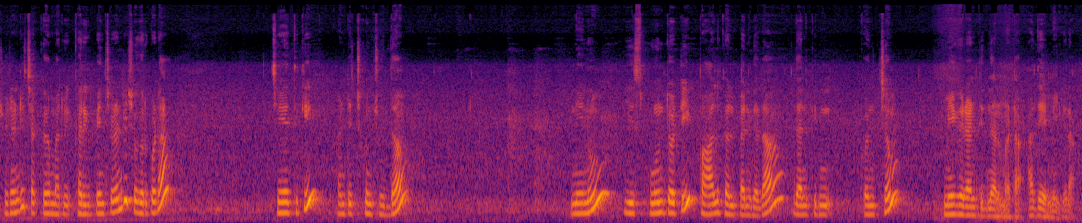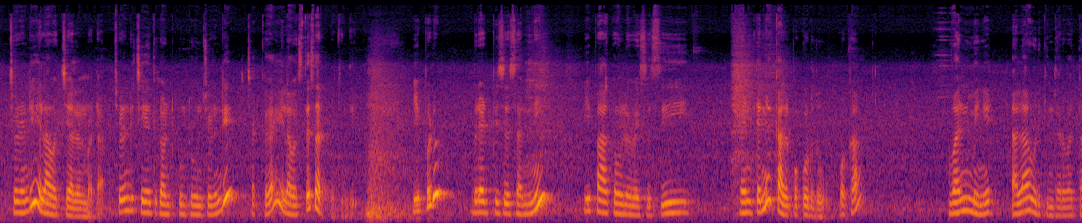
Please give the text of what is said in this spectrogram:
చూడండి చక్కగా మరి కరిగిపోయింది చూడండి షుగర్ కూడా చేతికి అంటించుకొని చూద్దాం. నేను ఈ స్పూన్ తోటి పాలు కలిపాను కదా దానికి కొంచెం మీగడ అంటింది అనమాట అదే మీగడ. చూడండి ఇలా వచ్చేయాలన్నమాట. చూడండి చేతికి అంటుకుంటూ చూడండి చక్కగా ఇలా వస్తే సరిపోతుంది. ఇప్పుడు బ్రెడ్ పీసెస్ అన్నీ ఈ పాకంలో వేసేసి వెంటనే కలపకూడదు. ఒక వన్ మినిట్ అలా ఉడికిన తర్వాత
